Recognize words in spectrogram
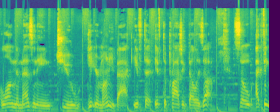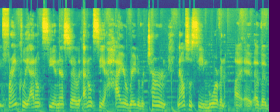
along the mezzanine to get your money back if the if the project bellies up. So I think frankly, I don't see a necessarily I don't see a higher rate of return, and I also see more of an uh, of a,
